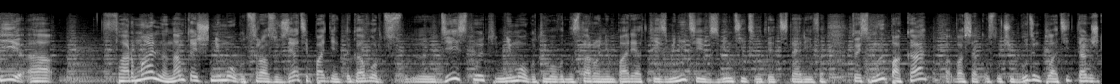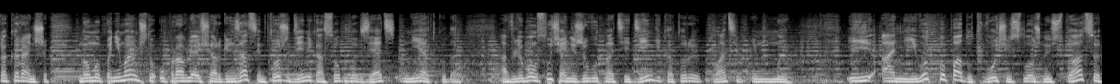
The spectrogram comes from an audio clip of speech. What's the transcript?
И формально нам, конечно, не могут сразу взять и поднять. Договор э, действует, не могут его в одностороннем порядке изменить и взвинтить вот эти тарифы. То есть мы пока, во всяком случае, будем платить так же, как и раньше. Но мы понимаем, что управляющая организация им тоже денег особо взять неоткуда. А в любом случае они живут на те деньги, которые платим им мы. И они вот попадут в очень сложную ситуацию,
